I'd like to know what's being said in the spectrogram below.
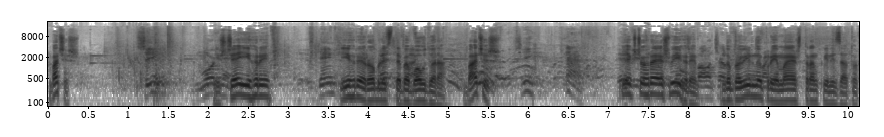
Бачиш? І ще ігри. Ігри роблять з тебе бовдора. Бачиш? Якщо граєш в ігри, добровільно приймаєш транквілізатор.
